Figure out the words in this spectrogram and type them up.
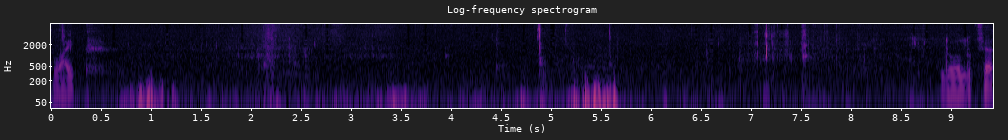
Wipe. Oldukça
